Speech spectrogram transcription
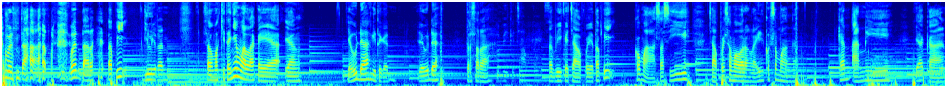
Bentar bentar. Tapi giliran sama kitanya malah kayak yang ya udah gitu kan. Ya udah terserah. Lebih kecapek lebih ke capek. Tapi kok masa sih capek sama orang lain kok semangat? Kan aneh ya kan?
